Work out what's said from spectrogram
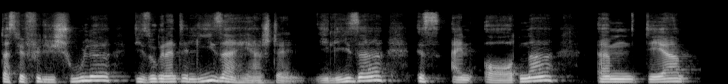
dass wir für die Schule die sogenannte LISA herstellen. Die LISA ist ein Ordner, ähm, der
